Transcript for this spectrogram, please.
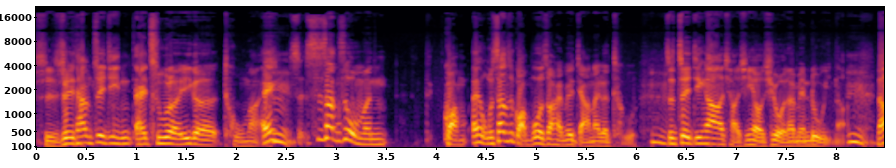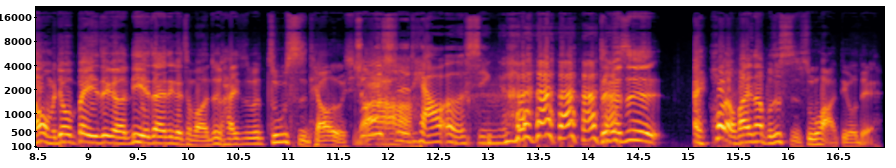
是，所以他们最近还出了一个图嘛？哎、嗯，是是上次我们。广哎、欸，我上次广播的时候还没有讲那个图，嗯、最近刚好巧心有去我那边录影了，嗯，然后我们就被这个列在那个什么，这个还是说猪屎条恶心，猪屎条恶心，这个是哎、欸，后来我发现那不是史书华丢的、欸。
